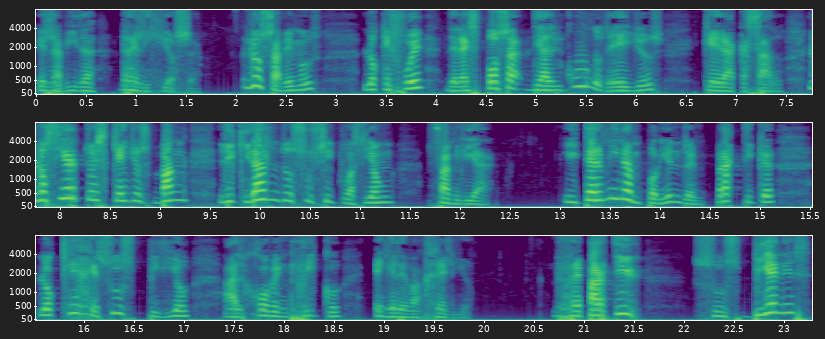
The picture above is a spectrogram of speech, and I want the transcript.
en la vida religiosa. No sabemos lo que fue de la esposa de alguno de ellos que era casado. Lo cierto es que ellos van liquidando su situación familiar y terminan poniendo en práctica lo que Jesús pidió al joven rico en el Evangelio repartir sus bienes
